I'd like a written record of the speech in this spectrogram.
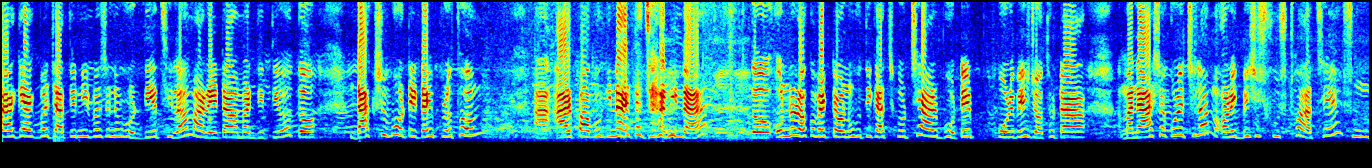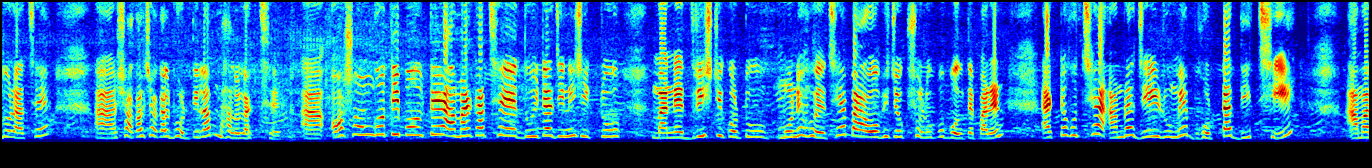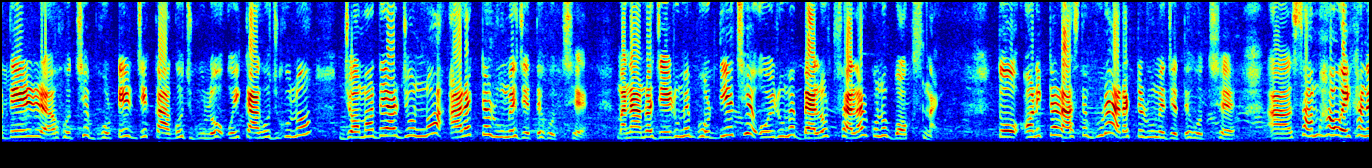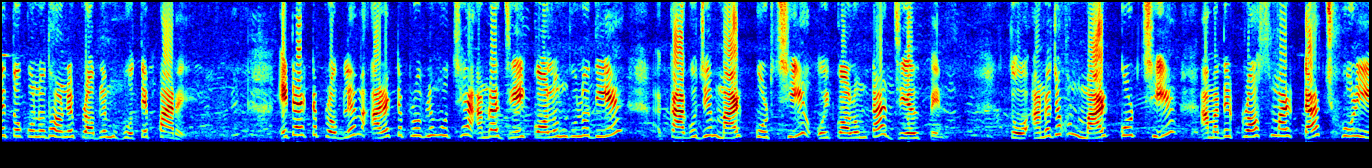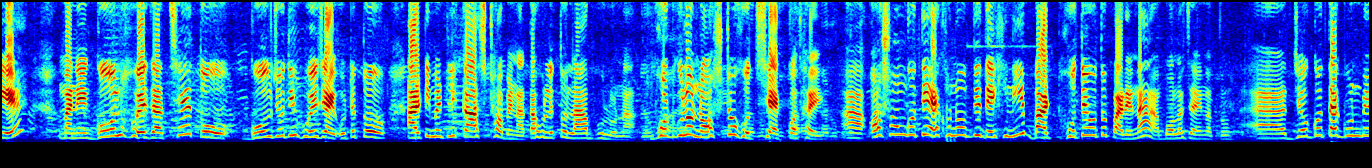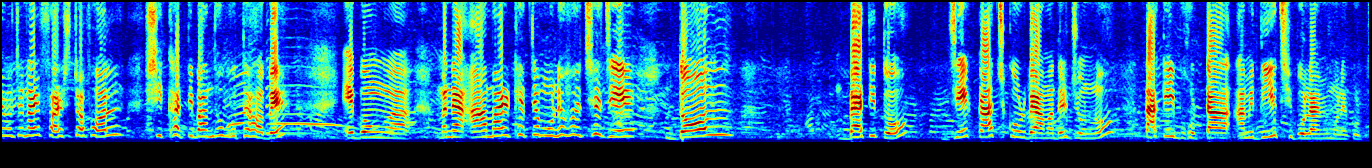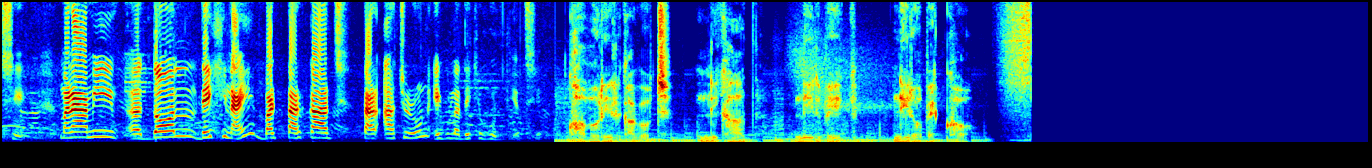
এর আগে একবার জাতীয় নির্বাচনে ভোট দিয়েছিলাম আর এটা আমার দ্বিতীয়। তো ডাকসু ভোট এটাই প্রথম। আর পাবো কিনা এটা জানি না। তো অন্যরকম একটা অনুভূতি কাজ করছে আর ভোটের পরিবেশ যতটা মানে আশা করেছিলাম অনেক বেশি সুষ্ঠু আছে, সুন্দর আছে। সকাল সকাল ভোট দিলাম, ভালো লাগছে। অসঙ্গতি বলতে আমার কাছে দুইটা জিনিস একটু মানে দৃষ্টিকটু মনে হয়েছে বা অভিযোগ স্বরূপও বলতে পারেন। একটা হচ্ছে আমরা যেই রুমে ভোটটা দিচ্ছি আমাদের হচ্ছে ভোটের যে কাগজগুলো, ওই কাগজগুলো জমা দেওয়ার জন্য আর একটা রুমে যেতে হচ্ছে। মানে আমরা যে রুমে ভোট দিয়েছি, ওই রুমে ব্যালট ফেলার কোনো বক্স নাই। তো অনেকটা রাস্তা ঘুরে আর একটা রুমে যেতে হচ্ছে। সামহাও এখানে তো কোনো ধরনের প্রবলেম হতে পারে। এটা একটা প্রবলেম আর একটা প্রবলেম হচ্ছে আমরা যেই কলমগুলো দিয়ে কাগজে মার্ক করছি, ওই কলমটা জেল পেন তো আমরা যখন মার্ক করছি, আমাদের ক্রস মার্কটা ছড়িয়ে মানে গোল হয়ে যাচ্ছে, তো গোল যদি হয়ে যায়, ওটা তো আলটিমেটলি কাস্ট হবে না, তাহলে তো লাভ হলো না। ভোটগুলো নষ্ট হচ্ছে এক কথায়। অসঙ্গতি এখনও অবধি দেখিনি বাট হতেও তো পারে না, বলা যায় না তো। যোগ্যতা, গুণ বিবেচনায় ফার্স্ট অফ অল শিক্ষার্থী বান্ধব হতে হবে। এবং মানে আমার ক্ষেত্রে মনে হয়েছে যে দল ব্যতীত যে কাজ করবে আমাদের জন্য তাকেই ভোটটা আমি দিয়েছি বলে আমি মনে করছি। মানে আমি দল দেখি নাই বাট তার কাজ, তার আচরণ, এগুলা দেখে ভোট দিয়েছি। খবরের কাগজ নিখাত নির্ভীক, নিরপেক্ষ।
